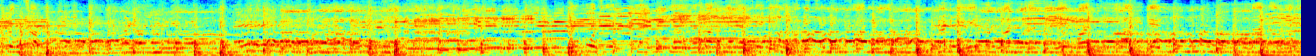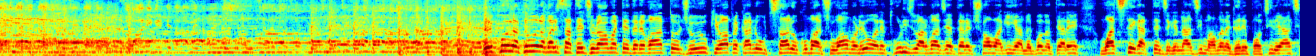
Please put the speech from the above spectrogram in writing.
અમારી સાથે જોડાવા માટે ધન્યવાદ. તો જોયું કેવા પ્રકારનો ઉત્સાહ લોકોમાં જોવા મળ્યો અને થોડી જ વારમાં જે અત્યારે છ વાગી ગયા, લગભગ અત્યારે વાંચતે ગાતે જગન્નાથજી મામાના ઘરે પહોંચી રહ્યા છે.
